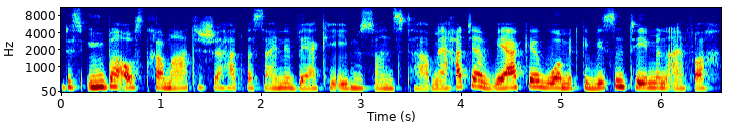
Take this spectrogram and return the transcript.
das überaus Dramatische hat, was seine Werke eben sonst haben. Er hat ja Werke, wo er mit gewissen Themen einfach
